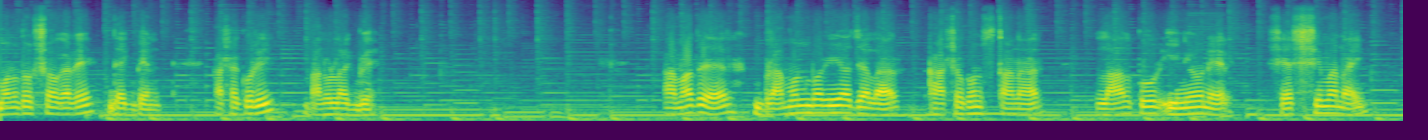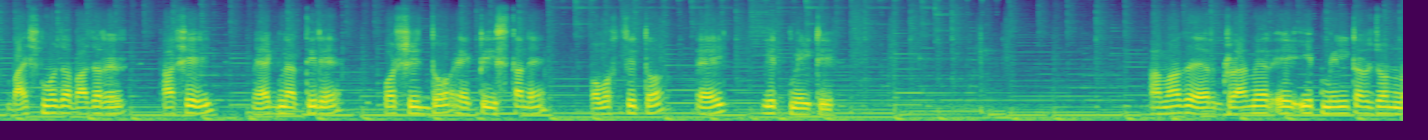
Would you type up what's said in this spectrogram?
মনোযোগ সহকারে দেখবেন। আশা করি ভালো লাগবে। আমাদের ব্রাহ্মণবাড়িয়া জেলার আশগঞ্জ থানার লালপুর ইউনিয়নের শেষ সীমানায় বাইশমোজা বাজারের পাশেই মেঘনার তীরে প্রসিদ্ধ একটি স্থানে অবস্থিত এই ইট মিলটি। আমাদের গ্রামের এই ইট মিলটার জন্য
